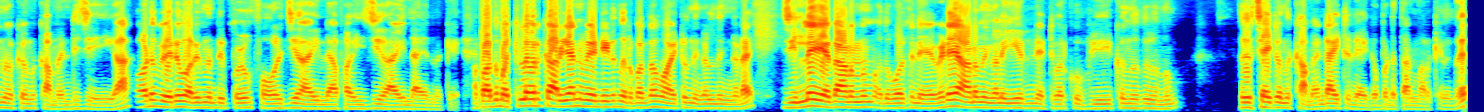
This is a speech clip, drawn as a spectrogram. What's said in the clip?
എന്നൊക്കെ ഒന്ന് കമന്റ് ചെയ്യുക. ഒരുപാട് പേര് പറയുന്നുണ്ട് ഇപ്പോഴും ഫോർ ജി ആയില്ല ഫൈവ് ജി ആയില്ല എന്നൊക്കെ. അപ്പോൾ അത് മറ്റുള്ളവർക്ക് അറിയാൻ വേണ്ടിയിട്ട് നിർബന്ധമായിട്ടും നിങ്ങൾ നിങ്ങളുടെ ജില്ല ഏതാണെന്നും അതുപോലെ തന്നെ എവിടെയാണ് നിങ്ങൾ ഈ ഒരു നെറ്റ്വർക്ക് ഉപയോഗിക്കുന്നത് എന്നും തീർച്ചയായിട്ടും ഒന്ന് കമന്റായിട്ട് രേഖപ്പെടുത്താൻ മറക്കരുത്.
